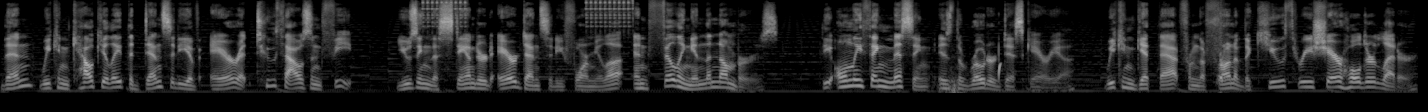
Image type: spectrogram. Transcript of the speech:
Then we can calculate the density of air at 2,000 feet, using the standard air density formula and filling in the numbers. The only thing missing is the rotor disk area, we can get that from the front of the Q3 shareholder letter.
